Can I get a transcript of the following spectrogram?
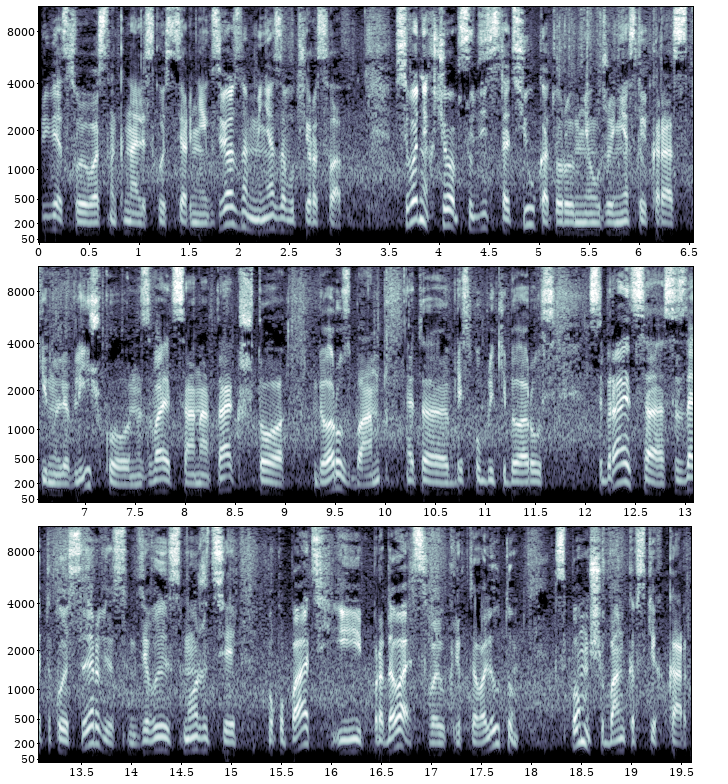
Приветствую вас на канале «Сквозь тернии к звездам», меня зовут Ярослав. Сегодня хочу обсудить статью, которую мне уже несколько раз скинули в личку. Называется она так, что Беларусьбанк, это в Республике Беларусь, собирается создать такой сервис, где вы сможете покупать и продавать свою криптовалюту с помощью банковских карт.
